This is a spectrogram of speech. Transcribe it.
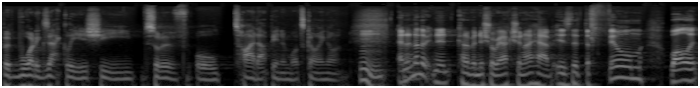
but what exactly is she sort of all tied up in and what's going on? Hmm. And um, another kind of initial reaction I have is that the film, while it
